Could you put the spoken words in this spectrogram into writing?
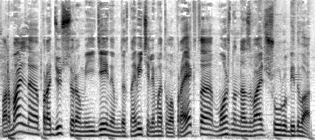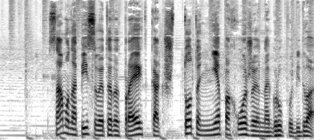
Формально продюсером и идейным вдохновителем этого проекта можно назвать Шуру Би-2. Сам он описывает этот проект как что-то не похожее на группу Би-2,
